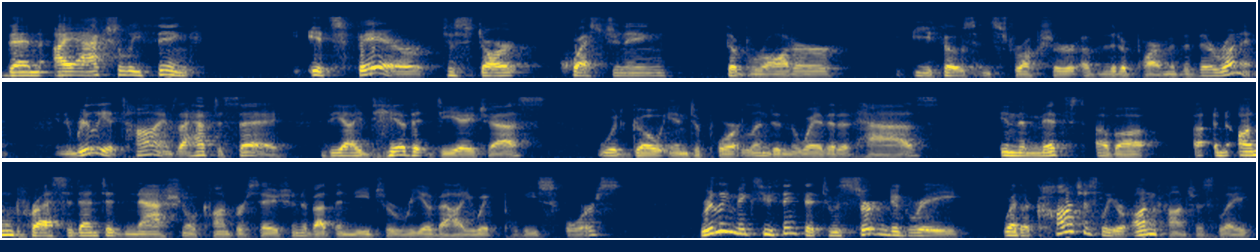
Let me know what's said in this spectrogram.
then I actually think it's fair to start questioning the broader ethos and structure of the department that they're running. And really, at times, I have to say, the idea that DHS would go into Portland in the way that it has, in the midst of a an unprecedented national conversation about the need to reevaluate police force really makes you think that to a certain degree, whether consciously or unconsciously,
